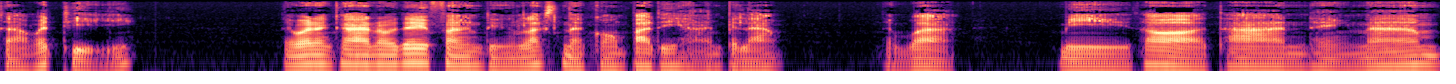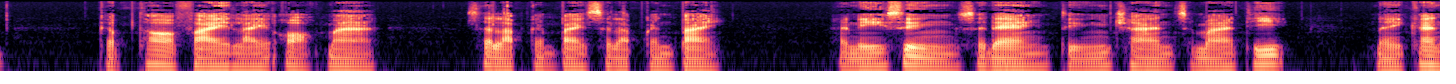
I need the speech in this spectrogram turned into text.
สาวัตถี ในวันอังคารเราได้ฟังถึงลักษณะของปาฏิหาริย์ไปแล้วแต่ว่ามีท่อทานแห่งน้ำกับท่อไฟไหลออกมา สลับกันไปสลับกันไป อันนี้ซึ่งแสดงถึงฌานสมาธิ ในขั้น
